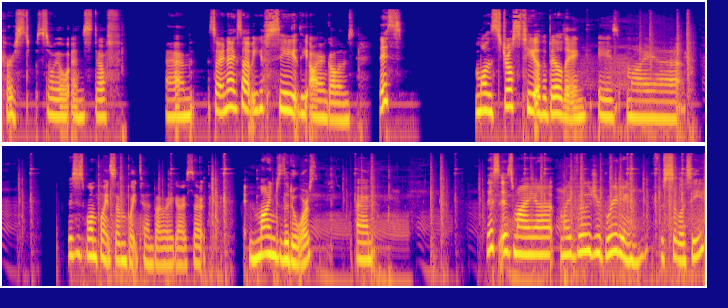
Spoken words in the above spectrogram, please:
cursed soil and stuff. Um, so next up, you see the iron golems. This monstrosity of a building is my. Uh, this is 1.7.10 by the way, guys. So mind the doors. Um, this is my uh, my villager breeding facility.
